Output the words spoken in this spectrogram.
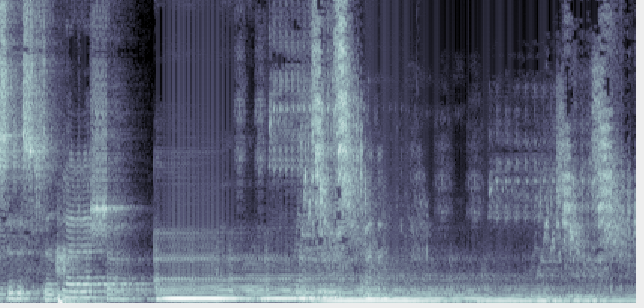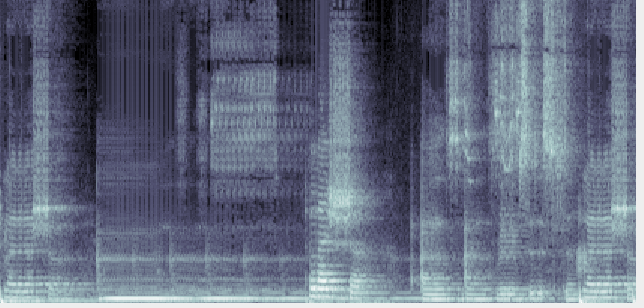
system. Pleasure. Pleasure. Pleasure. As as. Pleasure.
